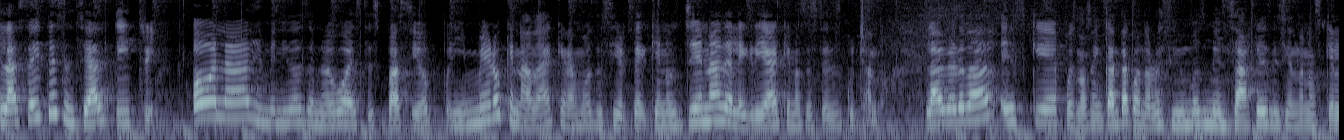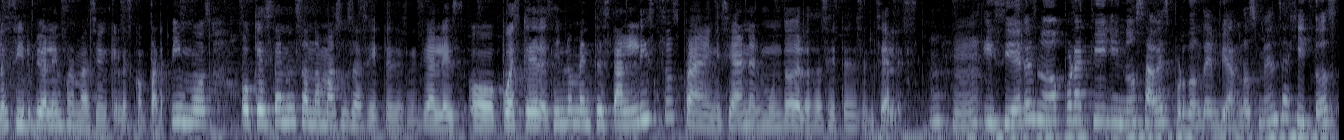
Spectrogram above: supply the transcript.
El aceite esencial Tea Tree. Hola, bienvenidos de nuevo a este espacio. Primero que nada, queremos decirte que nos llena de alegría que nos estés escuchando. La verdad es que pues nos encanta cuando recibimos mensajes diciéndonos que les sirvió la información que les compartimos o que están usando más sus aceites esenciales o pues que simplemente están listos para iniciar en el mundo de los aceites esenciales. Y si eres nuevo por aquí y no sabes por dónde enviarnos mensajitos,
